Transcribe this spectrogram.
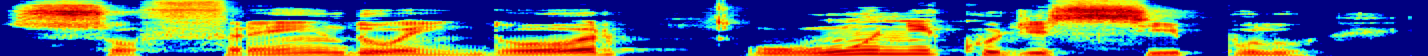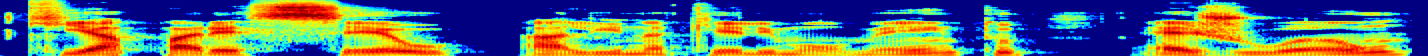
sofrendo em dor. O único discípulo que apareceu ali naquele momento é João,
